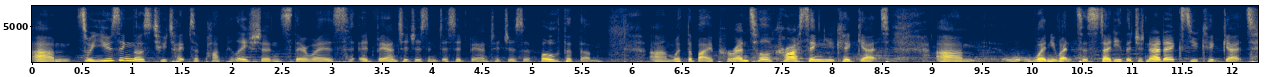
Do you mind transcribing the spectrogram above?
Um, so, using those two types of populations, there was advantages and disadvantages of both of them. Um, with the biparental crossing, you could get, um, when you went to study the genetics, you could get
